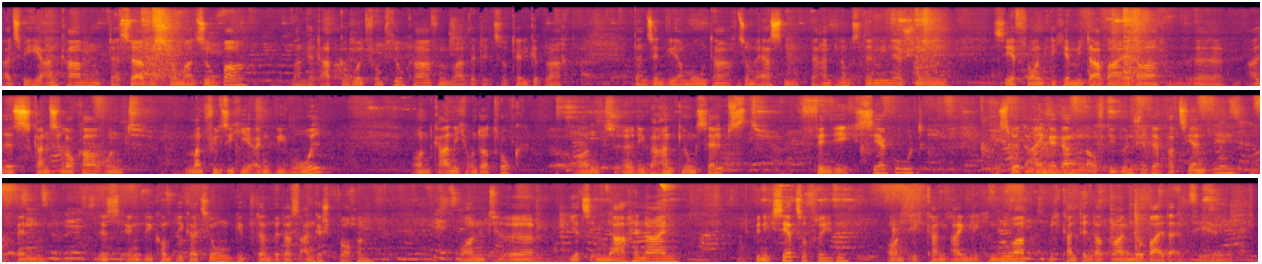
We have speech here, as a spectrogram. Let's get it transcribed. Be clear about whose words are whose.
Speaker 1: als wir hier ankamen. Der Service schon mal super. Man wird abgeholt vom Flughafen, man wird ins Hotel gebracht. Dann sind wir am Montag zum ersten Behandlungstermin erschienen. Sehr freundliche Mitarbeiter, äh, alles ganz locker und man fühlt sich hier irgendwie wohl und gar nicht unter Druck. Und äh, die Behandlung selbst finde ich sehr gut. Es wird eingegangen auf die Wünsche der Patienten. Wenn es irgendwie Komplikationen gibt, dann wird das angesprochen. Und äh, jetzt im Nachhinein bin ich sehr zufrieden und ich kann eigentlich nur, ich kann Dental Prime nur weiterempfehlen.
